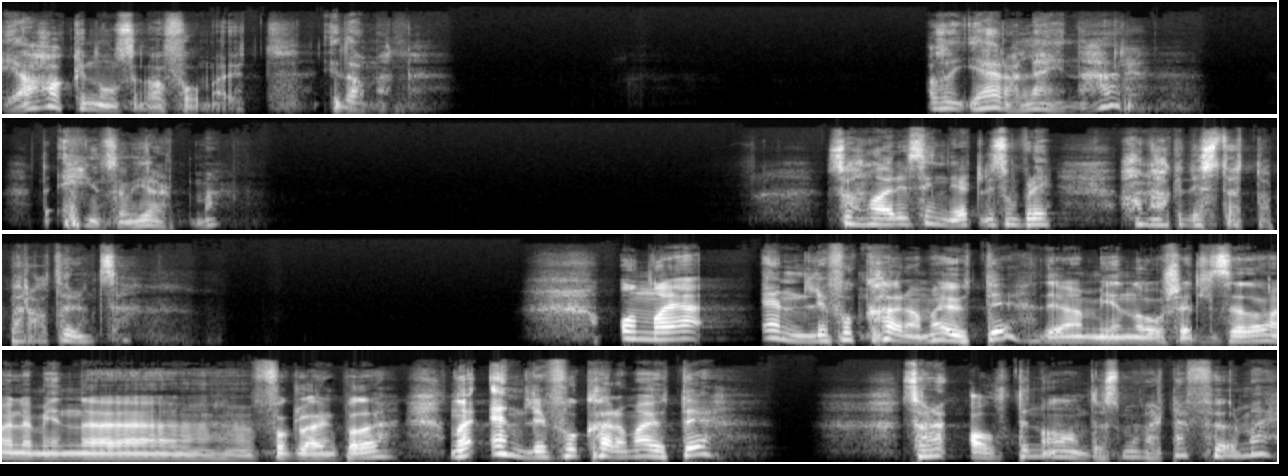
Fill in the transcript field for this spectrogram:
Jeg har ikke noen som kan få meg ut i dammen. Altså, Jeg er aleine her. Det er ingen som vil hjelpe meg. Så han har resignert liksom fordi han har ikke det støtteapparatet rundt seg. Og når jeg endelig får kara meg uti Det er min oversettelse da, eller min uh, forklaring på det. Når jeg endelig får kara meg uti, så er det alltid noen andre som har vært der før meg.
